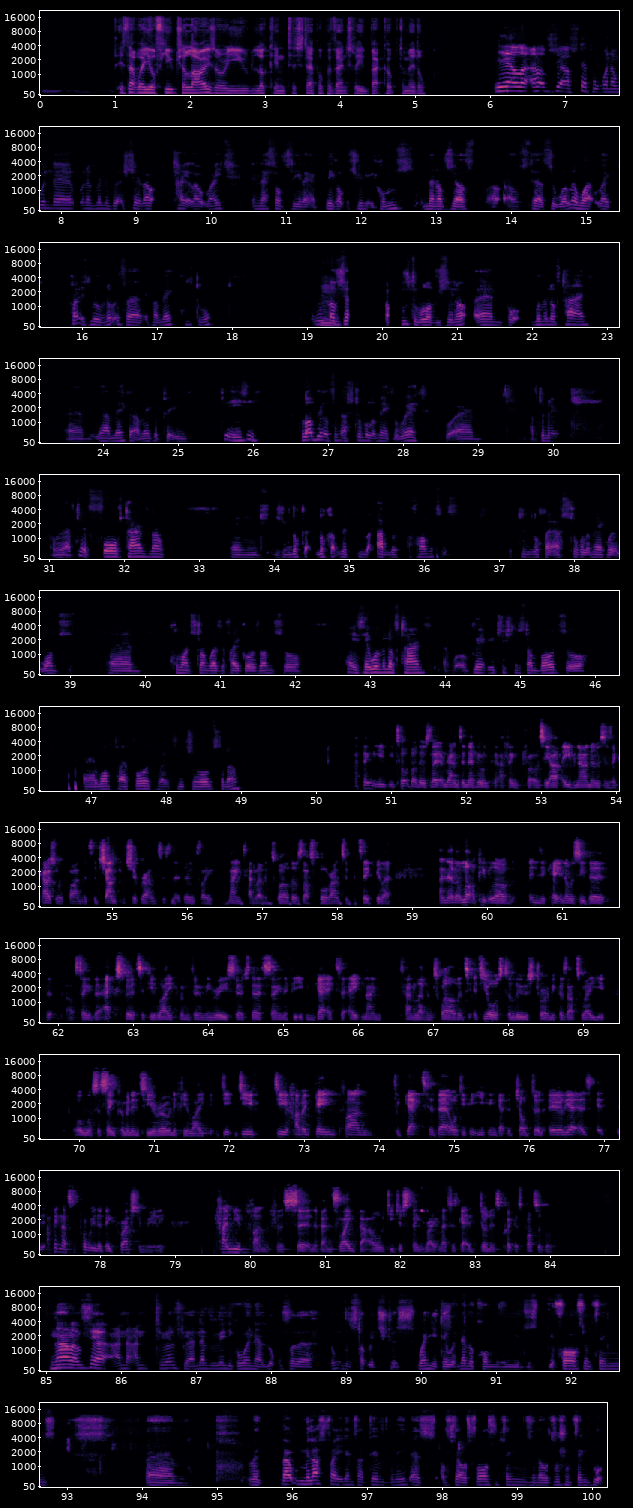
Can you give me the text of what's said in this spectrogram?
Is that where your future lies, or are you looking to step up eventually back up to middle? Yeah, obviously I'll step up when I win the when I win a bit of shit out title outright, unless obviously like a big opportunity comes, and then obviously I'll I'll, I'll stay at super welter. Like point is moving up if I if I make comfortable. Mm. Obviously, comfortable, obviously not. Um, but with enough time, um, yeah, I make it. I make it pretty pretty easy. A lot of people think I struggle to make the weight, but um, I've done it. I mean, I've done it four times now, and you can look at look at my at my performances. It didn't look like I struggled to make weight once. Um, come on stronger as the fight goes on. So, like you say, with enough time, I've got a great nutritionist on board. So, uh, one five four is where the future holds for now. I think you, you talk about those later rounds, and everyone, I think, obviously, even I know as a casual fan, it's the championship rounds, isn't it? Those like 9, 10, 11, 12, those last four rounds in particular. And a lot of people are indicating, obviously, the, the I'll say the experts, if you like, when doing the research, they're saying if you can get it to 8, 9, 10, 11, 12, it's, it's yours to lose, Troy, because that's where you almost the same coming into your own, if you like. Do, do you do you have a game plan to get to there, or do you think you can get the job done earlier? It, I think that's probably the big question, really can you plan for certain events like that, or do you just think, right, let's just get it done as quick as possible? No, obviously, I, I, I, to be honest with you, I never really go in there looking for the looking for the stoppage because when you do, it never comes, and you just you force some things. Um, like that my last fight against that David Benitez, obviously I was forcing things and I was rushing things, but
